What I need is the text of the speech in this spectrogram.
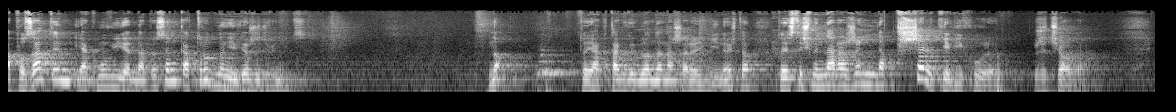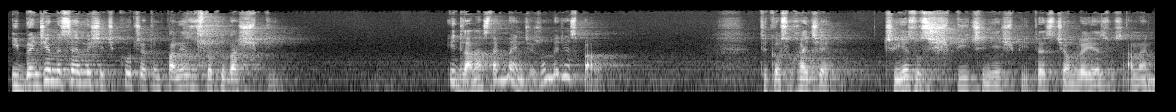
A poza tym, jak mówi jedna piosenka, trudno nie wierzyć w nic. No, to jak tak wygląda nasza religijność, to, to jesteśmy narażeni na wszelkie wichury życiowe. I będziemy sobie myśleć, kurczę, ten Pan Jezus to chyba śpi. I dla nas tak będzie, że On będzie spał. Tylko słuchajcie, czy Jezus śpi, czy nie śpi, to jest ciągle Jezus. Amen.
